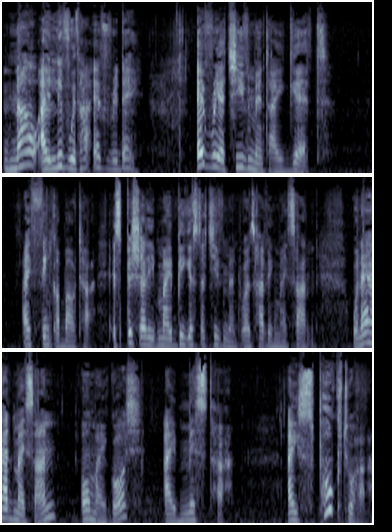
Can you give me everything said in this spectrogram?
now I live with her every day. Every achievement I get, I think about her. Especially my biggest achievement was having my son. When I had my son, oh my gosh, I missed her. I spoke to her.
